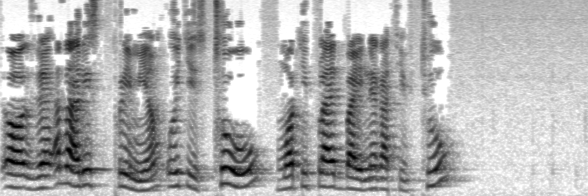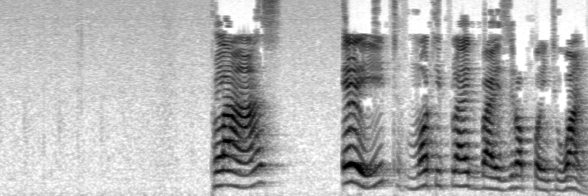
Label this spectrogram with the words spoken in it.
or the other risk premium which is 2 multiplied by negative 2 plus 8 multiplied by 0.1.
